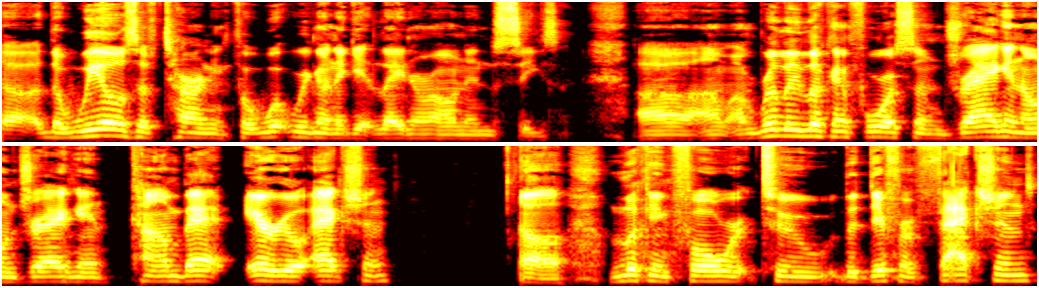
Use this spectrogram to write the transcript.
uh, the wheels of turning for what we're going to get later on in the season. Uh, I'm, I'm, really looking for some dragon on dragon combat aerial action. Uh, looking forward to the different factions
